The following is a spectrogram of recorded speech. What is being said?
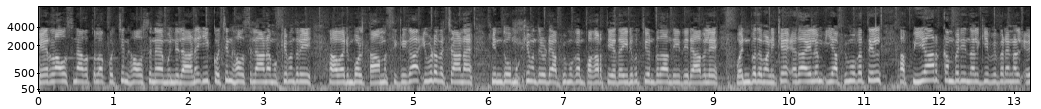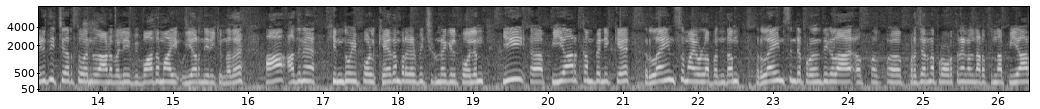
കേരള ഹൗസിനകത്തുള്ള കൊച്ചിൻ ഹൗസിന് മുന്നിലാണ്. ഈ കൊച്ചിൻ ഹൗസിലാണ് മുഖ്യമന്ത്രി വരുമ്പോൾ താമസിക്കുക. ഇവിടെ വെച്ചാണ് ഹിന്ദു മുഖ്യമന്ത്രിയുടെ അഭിമുഖം പകർത്തിയത് ഇരുപത്തിയൊൻപതാം തീയതി രാവിലെ ഒൻപത് മണിക്ക്. ഏതായാലും ഈ അഭിമുഖത്തിൽ പി ആർ കമ്പനി നൽകിയ വിവരങ്ങൾ എഴുതി ചേർത്തു എന്നതാണ് വലിയ വിവാദമായി ഉയർന്നിരിക്കുന്നത്. ആ അതിന് ഹിന്ദു ഇപ്പോൾ ഖേദം പ്രകടിപ്പിച്ചിട്ടുണ്ടെങ്കിൽ പോലും ഈ പി ആർ കമ്പനിക്ക് റിലയൻസുമായുള്ള ബന്ധം റിലയൻസിന്റെ പ്രതിനിധികളായ പ്രചരണ പ്രവർത്തനങ്ങൾ നടത്തുന്ന പി ആർ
